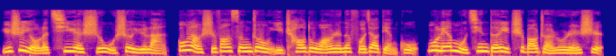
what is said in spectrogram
于是有了七月十五设盂兰，供养十方僧众，以超度亡人的佛教典故。木莲母亲得以吃饱，转入人世，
